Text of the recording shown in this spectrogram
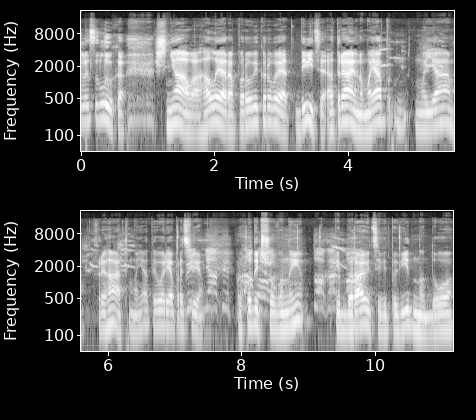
Веселуха. Шнява, галера, паровий корвет. Дивіться, от реально, моя, моя фрегат, моя теорія працює. Виходить, що вони підбираються відповідно до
